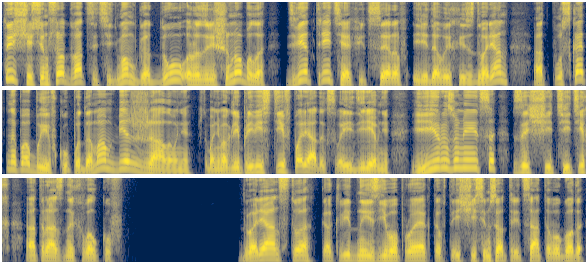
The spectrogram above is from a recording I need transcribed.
В 1727 году разрешено было две трети офицеров и рядовых из дворян отпускать на побывку по домам без жалования, чтобы они могли привести в порядок свои деревни и, разумеется, защитить их от разных волков. Дворянство, как видно из его проектов 1730 года,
